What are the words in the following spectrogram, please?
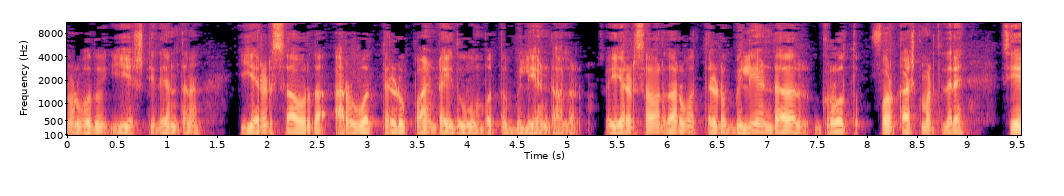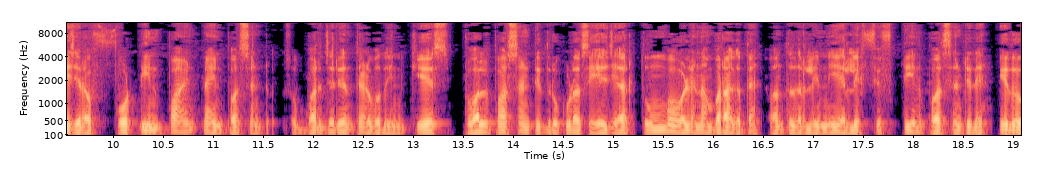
ನೋಡಬಹುದು ಎಷ್ಟಿದೆ ಅಂತನ. ಎರಡ್ ಸಾವಿರದ ಅರವತ್ತೆರಡು ಪಾಯಿಂಟ್ ಐದು ಒಂಬತ್ತು ಬಿಲಿಯನ್ ಡಾಲರ್ ಸೊ ಎರಡ್ ಸಾವಿರದ ಅರವತ್ತೆರಡು ಬಿಲಿಯನ್ ಡಾಲರ್ ಗ್ರೋತ್ ಫೋರ್ಕಾಸ್ಟ್ ಮಾಡ್ತಿದ್ದಾರೆ. CAGR of fourteen point nine percent so ಬರ್ಜರಿ ಅಂತ ಹೇಳ್ಬೋದು. ಇನ್ ಕೇಸ್ ಟ್ವೆಲ್ ಪರ್ಸೆಂಟ್ ಇದ್ರೂ ಕೂಡ ಸಿ ಎ ಜಿ ಆರ್ ತುಂಬಾ ಒಳ್ಳೆ ನಂಬರ್ ಆಗುತ್ತೆ. ಅಂತದ್ರಲ್ಲಿ ನಿಯರ್ಲಿ ಫಿಫ್ಟೀನ್ ಪರ್ಸೆಂಟ್ ಇದೆ. ಇದು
